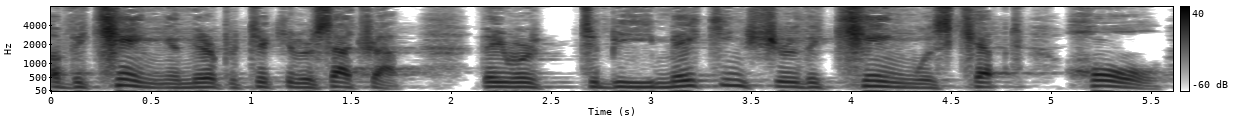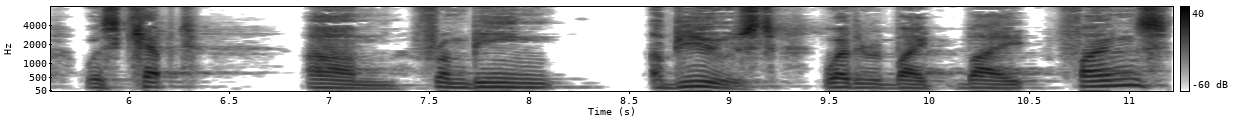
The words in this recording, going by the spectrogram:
of the king in their particular satrap. They were to be making sure the king was kept whole, was kept um, from being abused, whether by by funds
